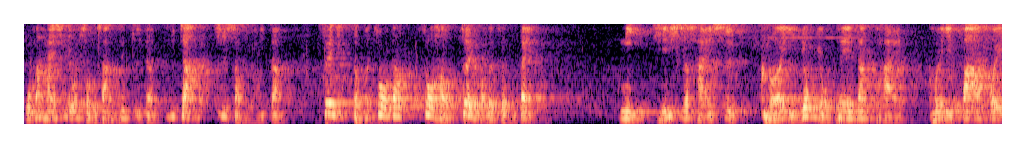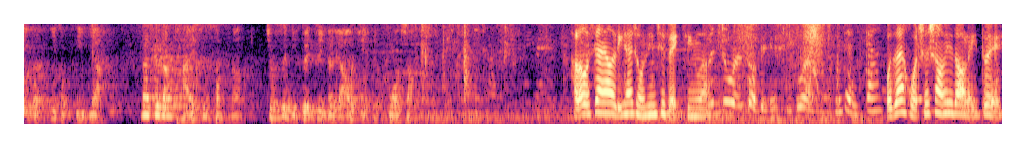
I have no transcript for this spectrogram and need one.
我们还是有手上自己的一张，至少有一张。所以你怎么做到做好最好的准备？你其实还是可以拥有这一张牌，可以发挥的一种力量。那这张牌是什么呢？就是你对自己的了解有多少。好了，我现在要离开重庆去北京了。温州人到北京习惯了，有点干。我在火车上遇到了一对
